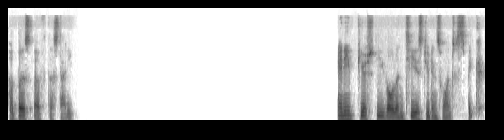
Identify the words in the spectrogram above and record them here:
purpose of the study? Any PhD volunteer students want to speak?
